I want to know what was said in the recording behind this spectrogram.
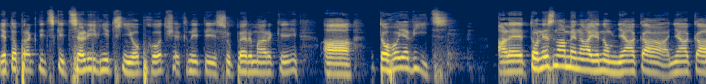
je to prakticky celý vnitřní obchod, všechny ty supermarky a toho je víc. Ale to neznamená jenom nějaká, nějaká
